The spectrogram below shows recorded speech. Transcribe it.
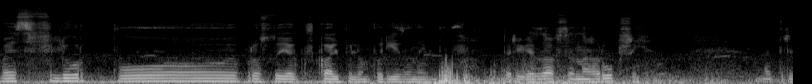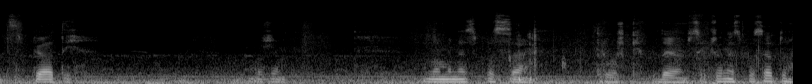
Весь флюр по просто як скальпелем порізаний був. Перев'язався на грубший, на 35-й. Може воно мене спасе трошки. Подивимося. Якщо не спасе, то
